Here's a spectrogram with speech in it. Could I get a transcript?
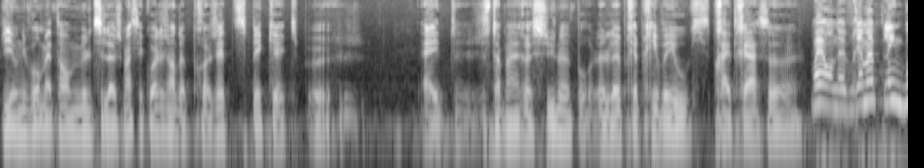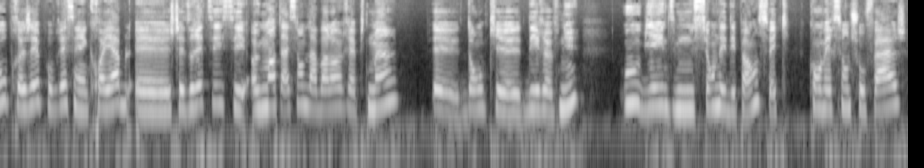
Puis au niveau, mettons, multilogement, c'est quoi le genre de projet typique euh, qui peut être justement reçu là, pour le, prêt privé ou qui se prêterait à ça? euh? Oui, on a vraiment plein de beaux projets. Pour vrai, c'est incroyable. Euh, je te dirais, tu sais, c'est augmentation de la valeur rapidement, euh, donc euh, des revenus, ou bien diminution des dépenses. Fait que conversion de chauffage,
